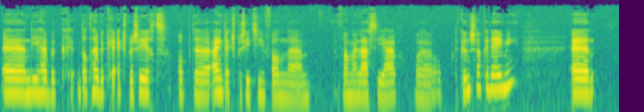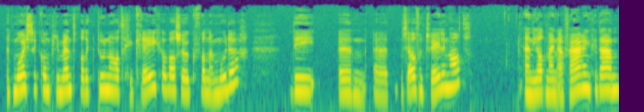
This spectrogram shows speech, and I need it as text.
En die heb ik, dat heb ik geëxposeerd op de eindexpositie van, ehm, van mijn laatste jaar eh, op de kunstacademie. En het mooiste compliment wat ik toen had gekregen was ook van een moeder die een, eh, zelf een tweeling had. En die had mijn ervaring gedaan.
